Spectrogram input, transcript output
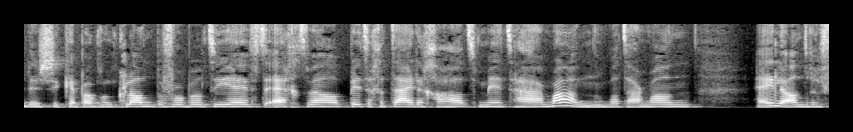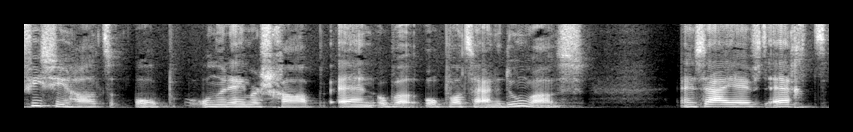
Dus ik heb ook een klant bijvoorbeeld die heeft echt wel pittige tijden gehad met haar man. Omdat haar man een hele andere visie had op ondernemerschap en op, op wat zij aan het doen was. En zij heeft echt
